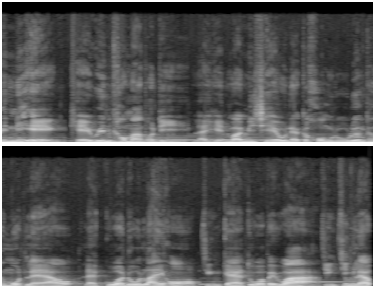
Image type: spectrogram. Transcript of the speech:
วินนี่เอง เควินเข้ามาพอดี และเห็นว่ามิเชลเนี่ยก็คงรู้เรื่องทั้งหมดแล้ว และกลัวโดนไล่ออก จึงแก้ตัวไปว่าจริง ๆ แล้ว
